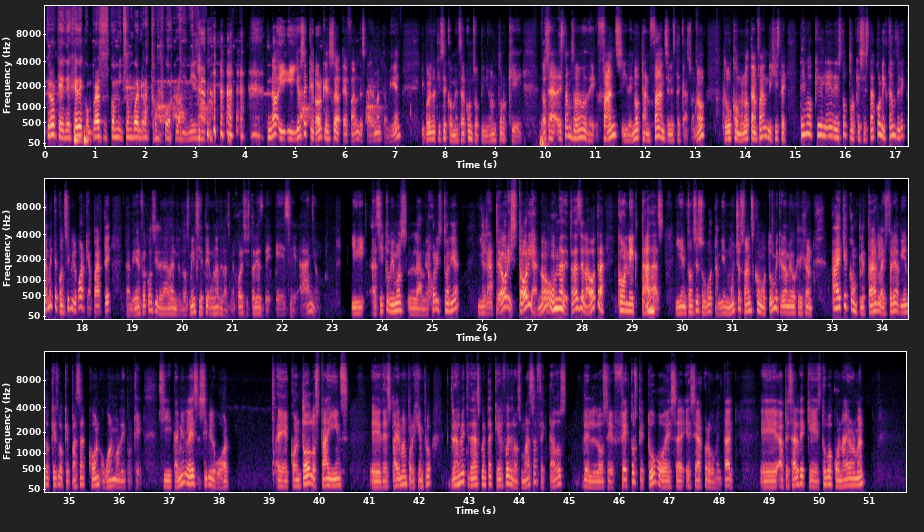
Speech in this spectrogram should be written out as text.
creo que dejé de comprar sus cómics un buen rato por lo mismo. no, y, yo sé que Lork es eh, fan de Spider-Man también, y por eso quise comenzar con su opinión, porque, o sea, estamos hablando de fans y de no tan fans en este caso, ¿no? Tú, como no tan fan, dijiste, tengo que leer esto porque se está conectando directamente con Civil War, que aparte también fue considerada en el 2007 una de las mejores historias de ese año. Y así tuvimos la mejor historia y la peor historia, ¿no? Una detrás de la otra, conectadas. Y entonces hubo también muchos fans como tú, mi querido amigo, que dijeron, hay que completar la historia viendo qué es lo que pasa con One More Day, porque si también lees Civil War, eh, con todos los tie-ins eh, de Spider-Man, por ejemplo, realmente te das cuenta que él fue de los más afectados de los efectos que tuvo ese arco argumental. Eh, a pesar de que estuvo con Iron Man,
